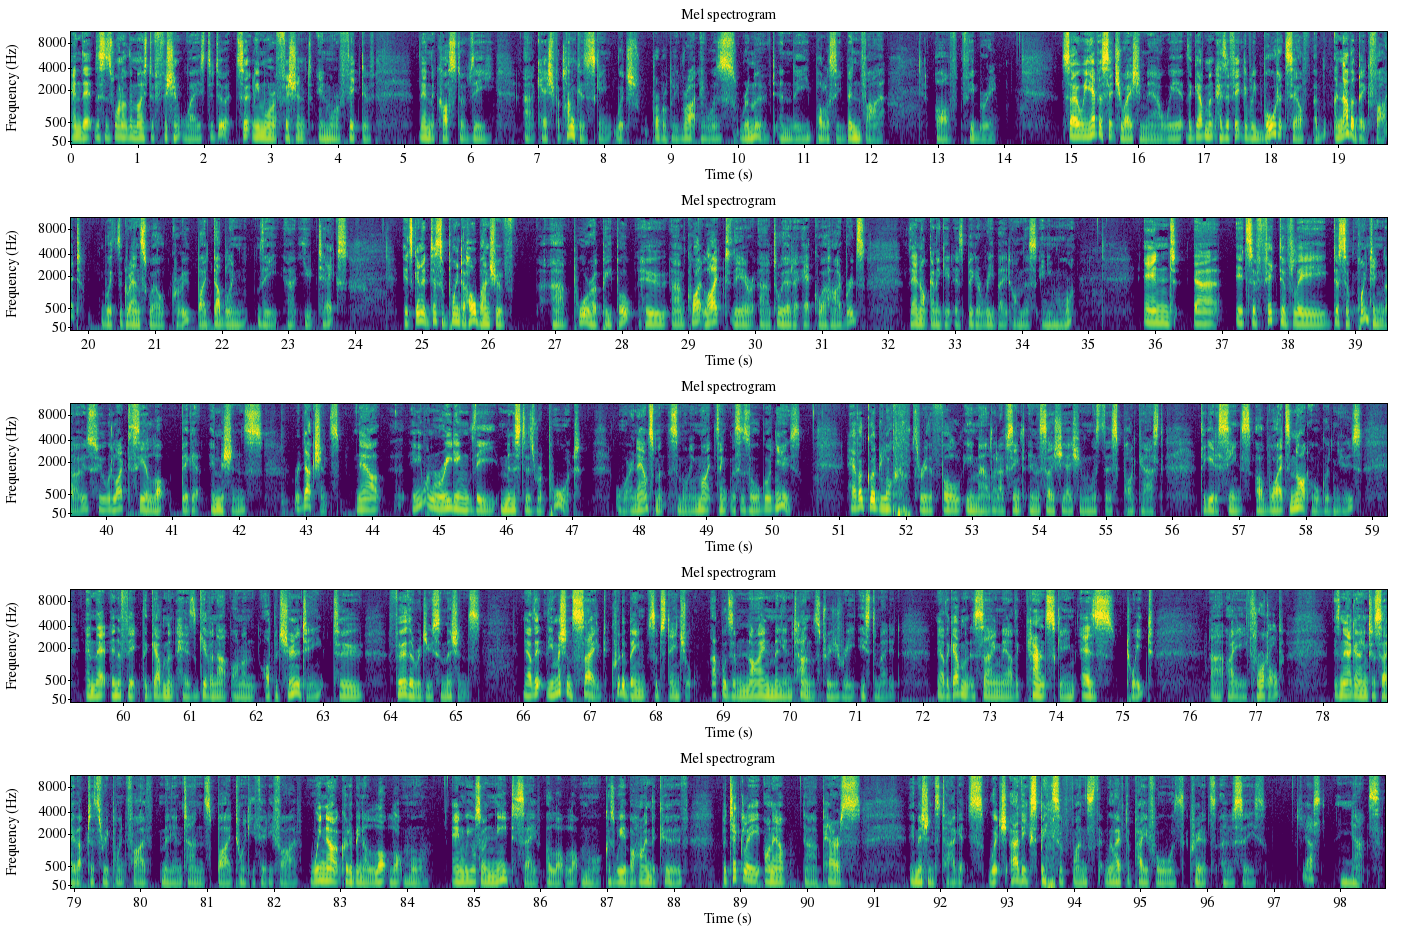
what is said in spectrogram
And that this is one of the most efficient ways to do it. Certainly more efficient and more effective than the cost of the uh, cash for clunkers scheme, which probably rightly was removed in the policy bin fire of February. So we have a situation now where the government has effectively bought itself a, another big fight with the groundswell crew by doubling the uh, ute tax it's going to disappoint a whole bunch of uh, poorer people who um, quite liked their uh, Toyota Aqua hybrids. They're not going to get as big a rebate on this anymore. And uh, it's effectively disappointing those who would like to see a lot bigger emissions reductions. Now, anyone reading the minister's report or announcement this morning might think this is all good news have a good look through the full email that I've sent in association with this podcast to get a sense of why it's not all good news and that, in effect, the government has given up on an opportunity to further reduce emissions. Now, the, the emissions saved could have been substantial, upwards of 9 million tonnes, Treasury estimated. Now, the government is saying now the current scheme, as tweaked, uh, i.e., throttled, is now going to save up to 3.5 million tonnes by 2035. We know it could have been a lot, lot more. And we also need to save a lot, lot more because we are behind the curve, particularly on our uh, Paris emissions targets, which are the expensive ones that we'll have to pay for with credits overseas. Just nuts.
